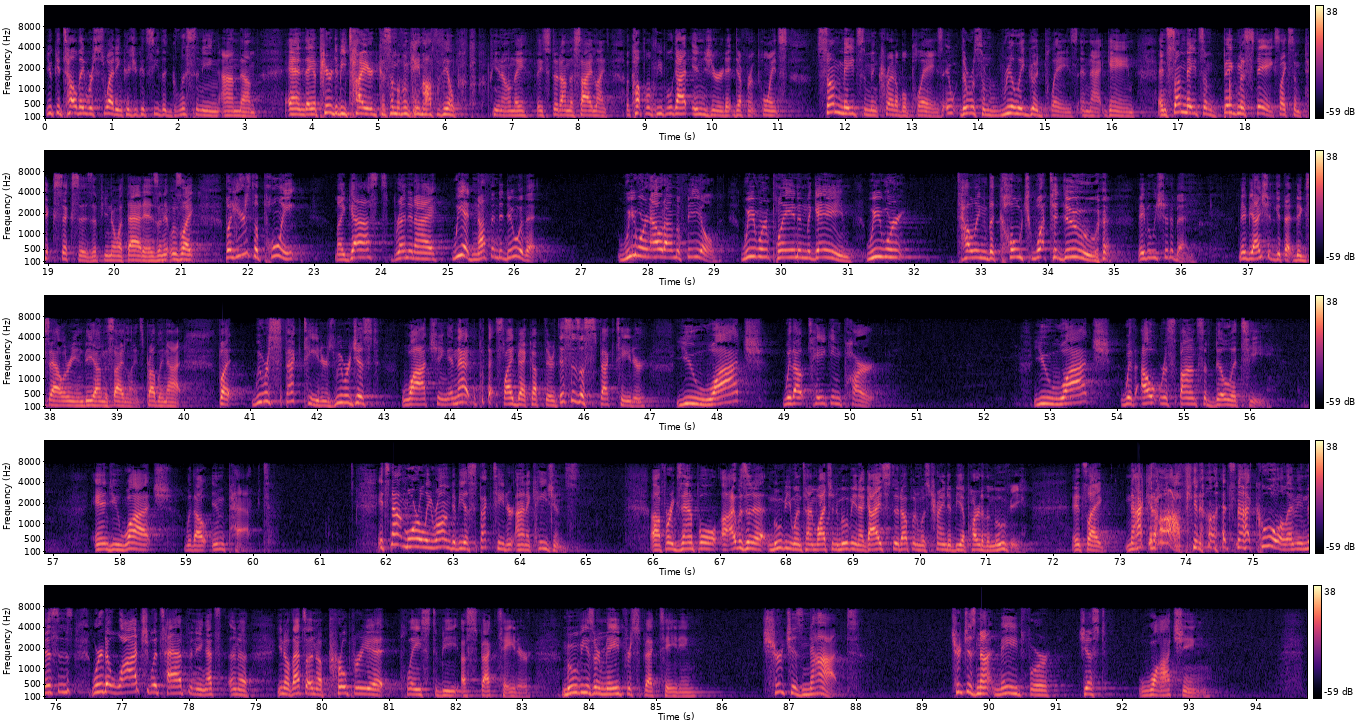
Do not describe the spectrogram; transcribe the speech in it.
You could tell they were sweating because you could see the glistening on them. And they appeared to be tired because some of them came off the field, you know, and they, they stood on the sidelines. A couple of people got injured at different points. Some made some incredible plays. It, there were some really good plays in that game. And some made some big mistakes, like some pick sixes, if you know what that is. And it was like, but here's the point. My guests, Brenda and I, we had nothing to do with it. We weren't out on the field. We weren't playing in the game. We weren't telling the coach what to do. Maybe we should have been. Maybe I should get that big salary and be on the sidelines. Probably not. But we were spectators. We were just watching. And that, put that slide back up there. This is a spectator. You watch without taking part. You watch without responsibility. And you watch without impact. It's not morally wrong to be a spectator on occasions. Uh, for example, I was in a movie one time watching a movie and a guy stood up and was trying to be a part of the movie. It's like, knock it off, you know, that's not cool. I mean, this is, we're to watch what's happening. That's an, a, you know, that's an appropriate place to be a spectator. Movies are made for spectating. Church is not. Church is not made for just watching.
